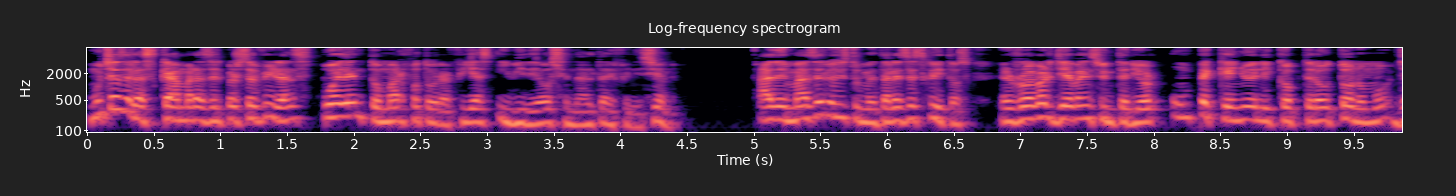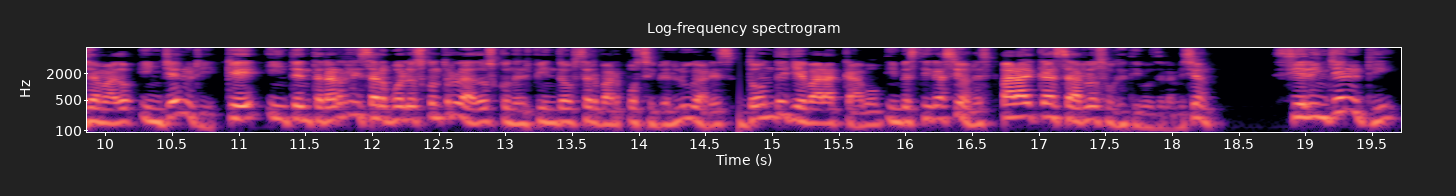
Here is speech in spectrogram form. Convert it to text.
Muchas de las cámaras del Perseverance pueden tomar fotografías y videos en alta definición. Además de los instrumentales descritos, el rover lleva en su interior un pequeño helicóptero autónomo llamado Ingenuity, que intentará realizar vuelos controlados con el fin de observar posibles lugares donde llevar a cabo investigaciones para alcanzar los objetivos de la misión. Si el Ingenuity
